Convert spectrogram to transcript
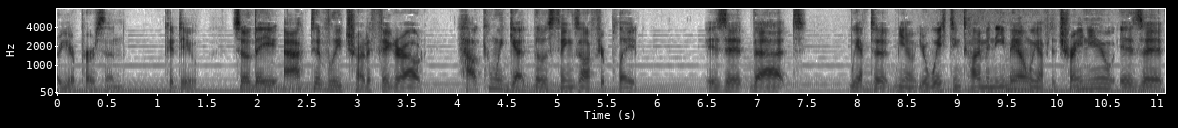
a year person could do. So they actively try to figure out how can we get those things off your plate? Is it that we have to, you know, you're wasting time in email, we have to train you? Is it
